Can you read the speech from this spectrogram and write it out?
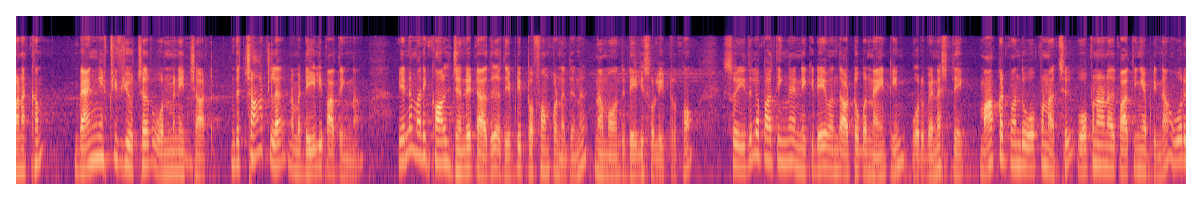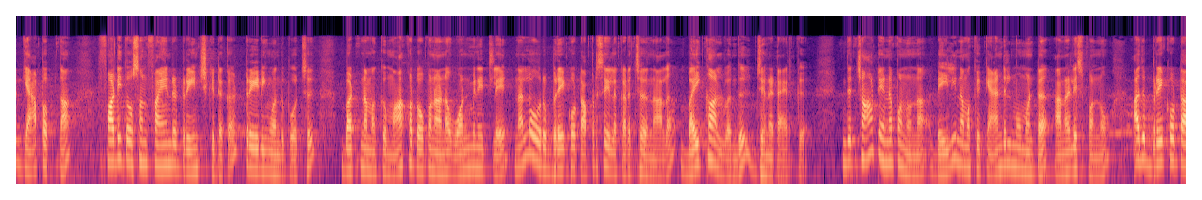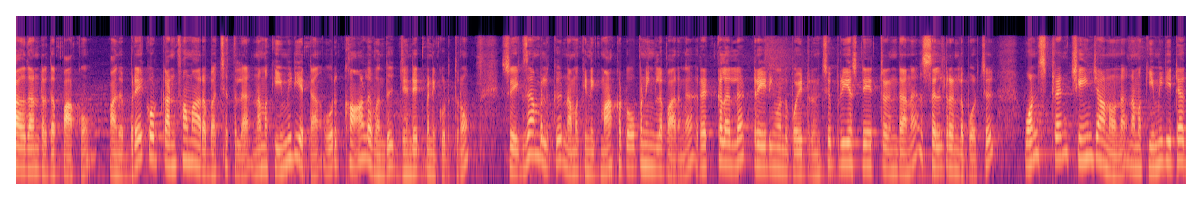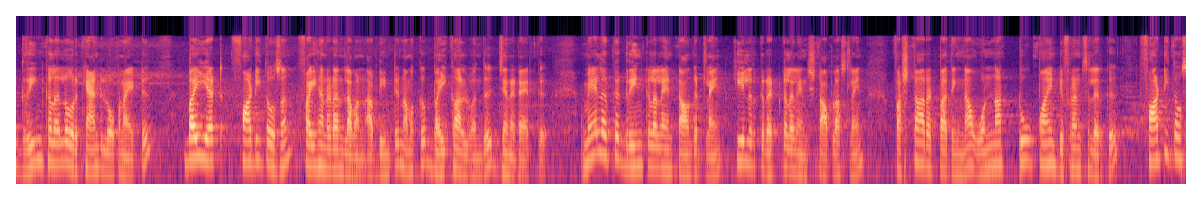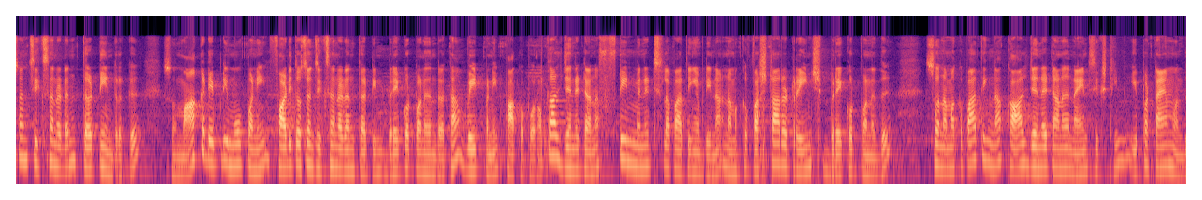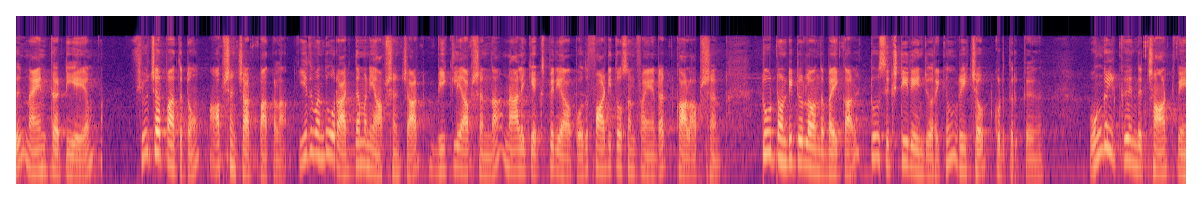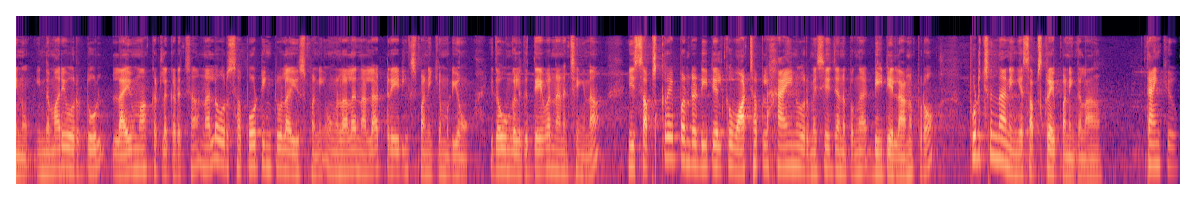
வணக்கம். Bank Nifty future one minute chart இந்த சார்ட்டில் நம்ம டெய்லி பார்த்தீங்கன்னா என்ன மாதிரி கால் ஜென்ரேட் ஆகுது அது எப்படி பெர்ஃபார்ம் பண்ணுதுன்னு நம்ம வந்து டெய்லி சொல்லிகிட்ருக்கோம் இருக்கோம் ஸோ இதில் பார்த்தீங்கன்னா இன்றைக்கி டே வந்து அக்டோபர் நைன்டீன் ஒரு வெனஸ்டே மார்க்கெட் வந்து ஓப்பன் ஆச்சு. ஓப்பன் ஆனது பார்த்தீங்க அப்படின்னா ஒரு கேப் அப் தான். Forty thousand five hundred range கிட்டக்க ட்ரேடிங் வந்து போச்சு. பட் நமக்கு மார்க்கெட் ஓப்பன் ஆன ஒன் மினிட்லேயே நல்ல ஒரு பிரேக் அவுட் அப்பர் சைடில் கிடச்சதுனால பைக்கால் வந்து ஜென்ரேட் ஆயிருக்கு. இந்த சார்ட் என்ன பண்ணுன்னா டெய்லி நமக்கு கேண்டில் மூமெண்ட்டை அனலைஸ் பண்ணும். அது பிரேக் அவுட் ஆகுதான்றதை பார்க்கும். அந்த பிரேக் அவுட் கன்ஃபார்ம் ஆகிற பட்சத்தில் நமக்கு இமீடியட்டாக ஒரு காலை வந்து ஜென்ரேட் பண்ணி கொடுத்துரும். ஸோ எக்ஸாம்பிளுக்கு நமக்கு இன்றைக்கி மார்க்கெட் ஓப்பனிங்கில் பாருங்கள் ரெட் கலரில் ட்ரேடிங் வந்து போயிட்டு இருந்துச்சு. ப்ரீயஸ் டே ட்ரெண்டான செல் ட்ரெண்டில் போச்சு. ஒன்ஸ் ட்ரெண்ட் சேஞ்ச் ஆனோன்னே நமக்கு இமீடியட்டாக க்ரீன் கலரில் ஒரு கேண்டில் ஓப்பன் ஆகிட்டு buy at forty thousand five hundred and eleven அப்படின்ட்டு நமக்கு பை கால் வந்து ஜெனரேட் ஆயிருக்கு. மேலே இருக்க green colour line target line கீழே இருக்க red colour line stop loss line first target பார்த்தீங்கன்னா ஒன் நாட் டூ பாயிண்ட் டிஃப்ரென்ஸில் இருக்குது forty thousand six hundred and thirteen இருக்குது ஸோ மார்க்கெட் எப்படி மூவ் பண்ணி forty thousand six hundred and thirteen break out பண்ணுதுன்றது தான் wait பண்ணி பார்க்க போகிறோம் கால் ஜென்ரேட் ஆன ஃபிஃப்டீன் மினிட்ஸில் பார்த்தீங்க அப்படின்னா நமக்கு first target range break out பண்ணுது. ஸோ நமக்கு பார்த்தீங்கன்னா கால் ஜென்ரேட் ஆனது நைன் சிக்ஸ்டீன் இப்போ டைம் வந்து நைன் தேர்ட்டி ஏஎம் ஃப்யூச்சர் பார்த்துட்டோம் ஆப்ஷன் சார்ட் பார்க்கலாம். இது வந்து ஒரு at the money option chart weekly option தான். நாளைக்கு எக்ஸ்பைரி ஆக போகுது forty thousand five hundred call option two twenty டூவில் வந்த buy call two sixty range வரைக்கும் ரீச் அவுட் கொடுத்துருக்கு. உங்களுக்கு இந்த சார்ட் வேணும். இந்த மாதிரி ஒரு டூல் லைவ் மார்க்கெட்டில் கிடச்சா நல்ல ஒரு சப்போர்ட்டிங் டூலாக யூஸ் பண்ணி உங்களால் நல்லா ட்ரேடிங்ஸ் பண்ணிக்க முடியும். இதை உங்களுக்கு தேவைன்னு நினச்சிங்கன்னா இது சப்ஸ்கிரைப் பண்ணுற டீட்டெயிலுக்கு வாட்ஸ்அப்பில் ஹைன்னு ஒரு மெசேஜ் அனுப்புங்க. டீட்டெயில் அனுப்புகிறோம் பிடிச்சிருந்தா நீங்கள் சப்ஸ்கிரைப் பண்ணிக்கலாம். தேங்க்யூ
